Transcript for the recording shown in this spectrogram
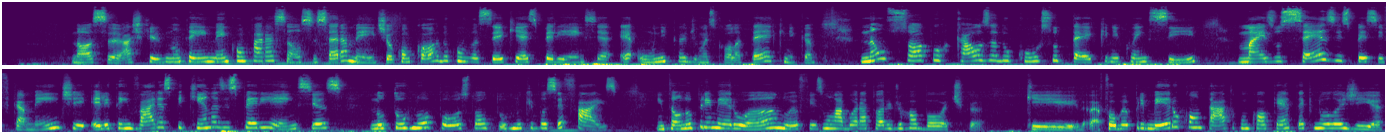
Nossa, acho que não tem nem comparação, sinceramente. Eu concordo com você que a experiência é única de uma escola técnica, não só por causa do curso técnico em si, mas o SESI especificamente, ele tem várias pequenas experiências no turno oposto ao turno que você faz. Então, no primeiro ano, eu fiz um laboratório de robótica, que foi o meu primeiro contato com qualquer tecnologia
